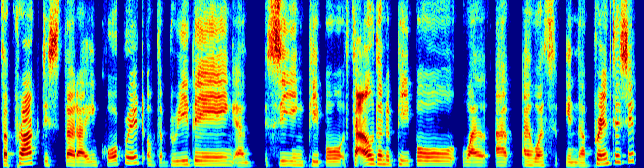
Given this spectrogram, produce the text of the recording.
the practice that I incorporate of the breathing and seeing people, thousands of people, while I, I was in the apprenticeship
